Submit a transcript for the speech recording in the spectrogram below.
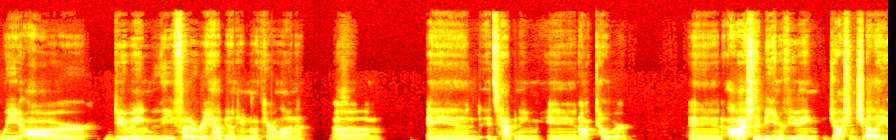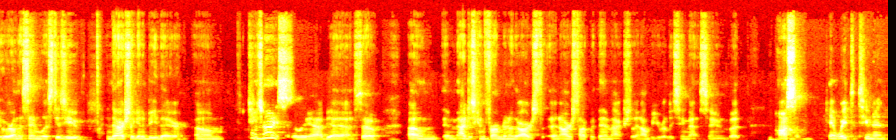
we are doing the photo rehab down here in North Carolina. Um, and it's happening in October. And I'll actually be interviewing Josh and Shelly, who are on the same list as you, and they're actually going to be there. Um, oh, nice. Rehab, yeah, yeah. So um, and I just confirmed another artist, an artist talk with them actually, and I'll be releasing that soon. But awesome, um, can't wait to tune in.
